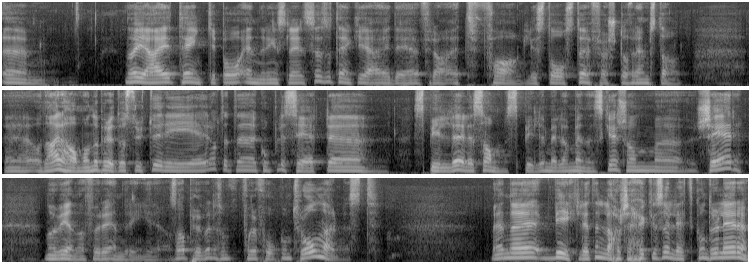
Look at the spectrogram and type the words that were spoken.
eh, Når jeg tenker på endringsledelse, så tenker jeg det fra et faglig ståsted, først og fremst. da. Eh, og der har man jo prøvd å strukturere opp dette kompliserte spillet, eller samspillet mellom mennesker, som eh, skjer når vi gjennomfører endringer. Altså prøvd liksom for å få kontroll, nærmest. Men eh, virkeligheten lar seg jo ikke så lett kontrollere.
